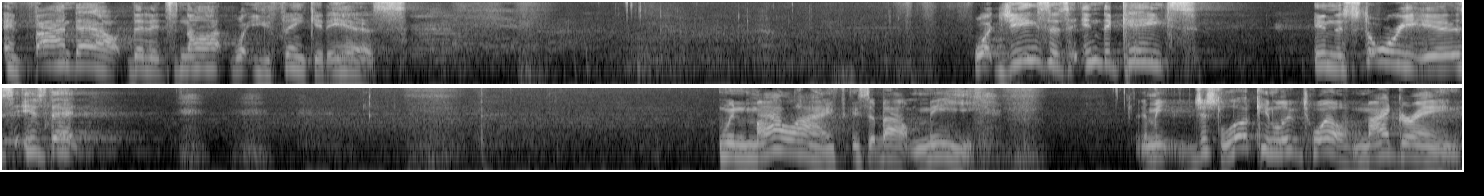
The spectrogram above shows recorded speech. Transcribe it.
and find out that it's not what you think it is. What Jesus indicates in the story is, is that when my life is about me, I mean, just look in Luke 12 my grain,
